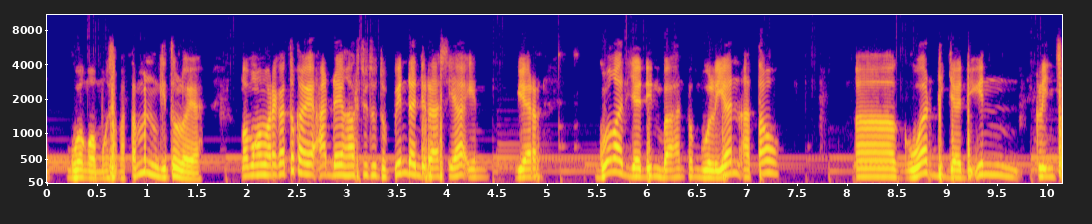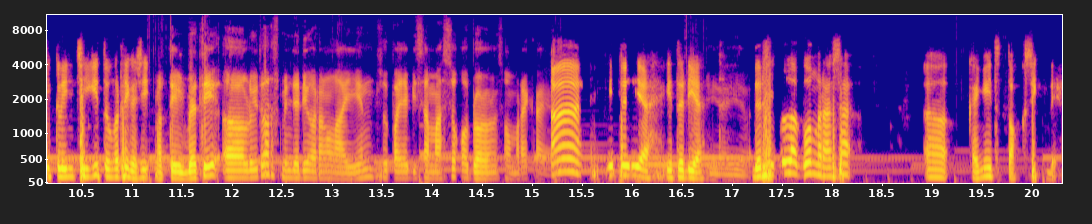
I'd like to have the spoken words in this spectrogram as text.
gue ngomong sama temen gitu loh ya ngomong sama mereka tuh kayak ada yang harus ditutupin dan dirahasiain biar gue nggak dijadiin bahan pembulian atau eh gua dijadiin kelinci-kelinci gitu ngerti gak sih? Ngerti. Berarti eh, lu itu harus menjadi orang lain supaya bisa masuk obrolan sama mereka ya. Ah, itu dia, itu dia. Iya iya. Dari situlah gua ngerasa eh kayaknya itu toxic deh.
